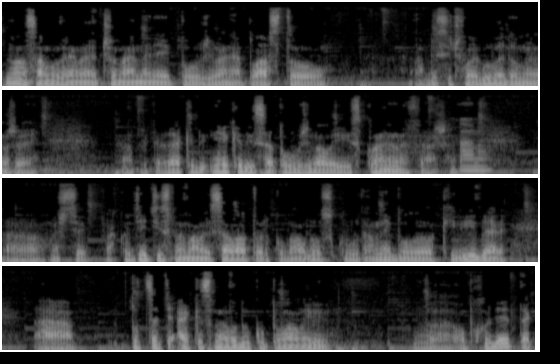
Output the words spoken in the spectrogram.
No a samozrejme čo najmenej používania plastov, aby si človek uvedomil, že napríklad niekedy sa používali sklenené fľaše. Áno ešte ako deti sme mali Salvatorku, Valdovskú, tam nebol veľký výber a v podstate aj keď sme vodu kupovali v obchode, tak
